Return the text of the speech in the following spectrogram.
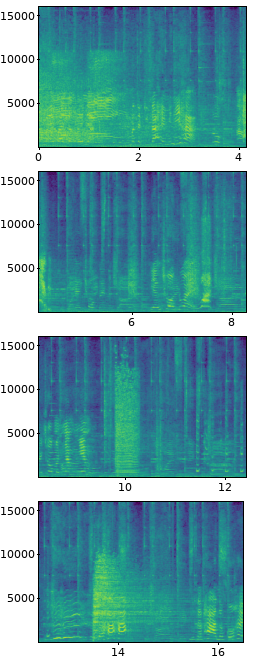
ทำไมไวจังเลยเนี่ยโอ้โหแล้วมันจะกินได้ไหมเนี่ยลูกอ้าวเลี้ยงโชคด้วยนะเลี้ยงโชคด้วย ให้โชคมันง่ำเง่ม ดูสภาพน้องโกให้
